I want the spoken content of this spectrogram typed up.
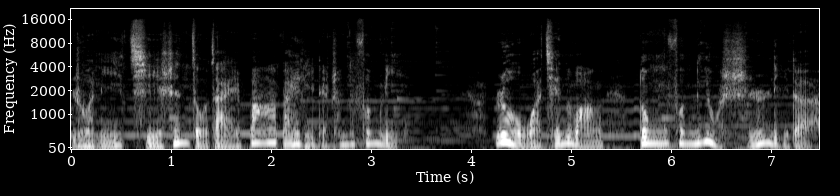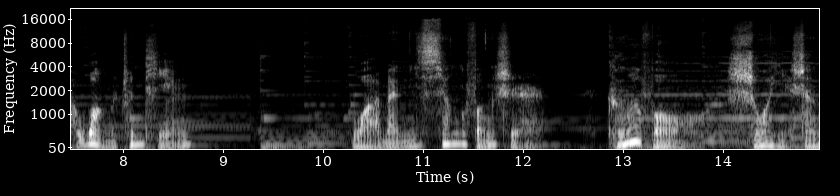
若你起身走在八百里的春风里，若我前往东风又十里的望春亭，我们相逢时。可否说一声？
